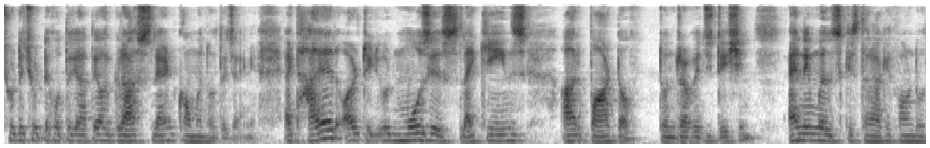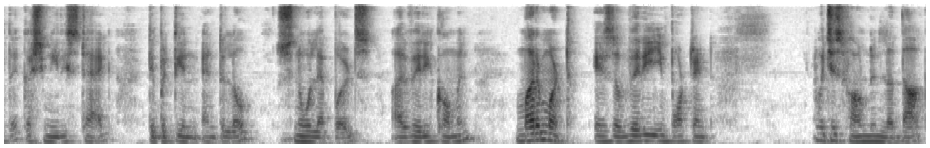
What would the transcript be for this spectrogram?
छोटे छोटे होते जाते हैं और ग्रास लैंड कॉमन होते जाएँगे. At higher altitude mosses like are part of tundra vegetation animals किस तरह के फाउंड होते हैं? Kashmiri stag Tibetan antelope snow leopards are very common marmot is a very important which is found in Ladakh.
